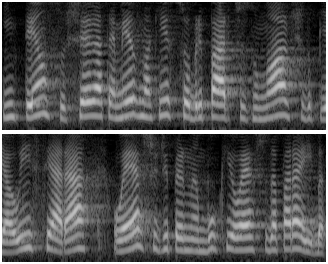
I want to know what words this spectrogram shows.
intenso chega até mesmo aqui sobre partes do norte do Piauí, Ceará, oeste de Pernambuco e oeste da Paraíba.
